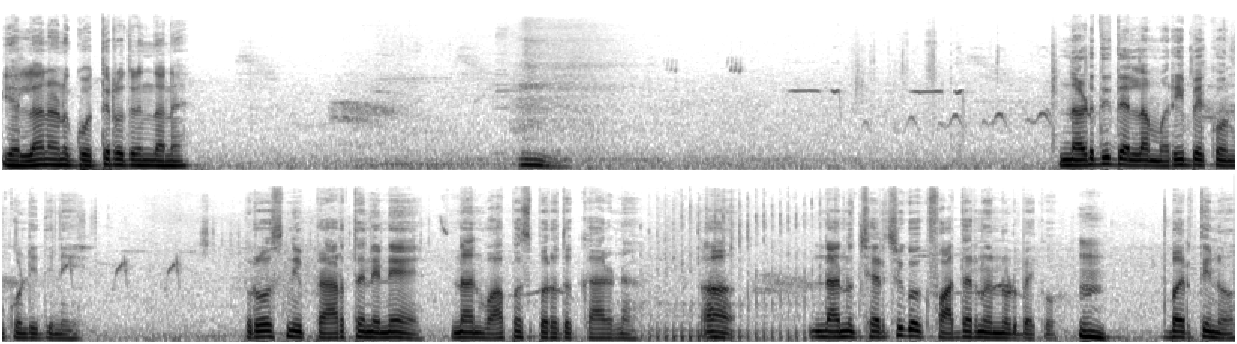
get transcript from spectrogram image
ಎಲ್ಲ ನನಗೆ ಗೊತ್ತಿರೋದ್ರಿಂದಾನೆ. ನಡೆದಿದ್ದೆಲ್ಲ ಮರಿಬೇಕು ಅಂದ್ಕೊಂಡಿದ್ದೀನಿ ರೋಸ್ನಿ ಪ್ರಾರ್ಥನೆನೇ ನಾನು ವಾಪಸ್ ಬರೋದಕ್ಕೆ ಕಾರಣ. ಆ, ನಾನು ಚರ್ಚಿಗೆ ಹೋಗಿ ಫಾದರ್ನ ನೋಡಬೇಕು. ಹ್ಞೂ ಬರ್ತೀನೋ?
